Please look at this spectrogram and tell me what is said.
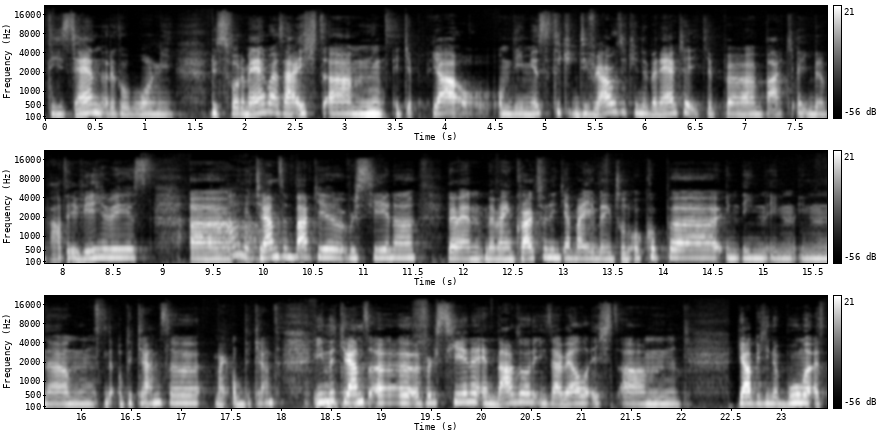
die zijn er gewoon niet. Dus voor mij was dat echt... Um, ik heb, ja, om die mensen, te, die vrouwen te kunnen bereiken, ik, heb, uh, een paar, ik ben op ATV geweest, uh, ah. met een paar keer verschenen. Bij mijn, bij mijn crowdfunding-campagne ben ik toen ook op, uh, in, in, in, in, um, de, op de krant... maar op de krant? In de krant verschenen. En daardoor is dat wel echt... Um, ja, beginnen boomen. Het,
